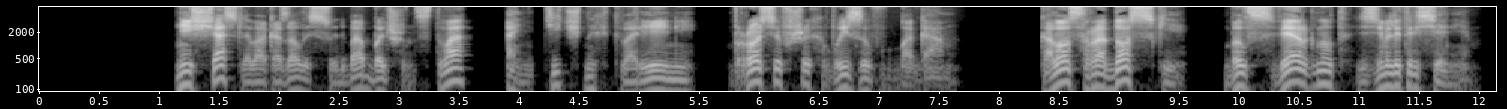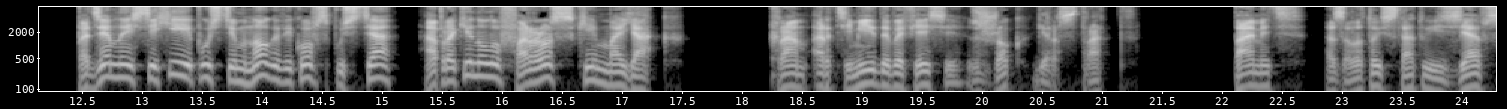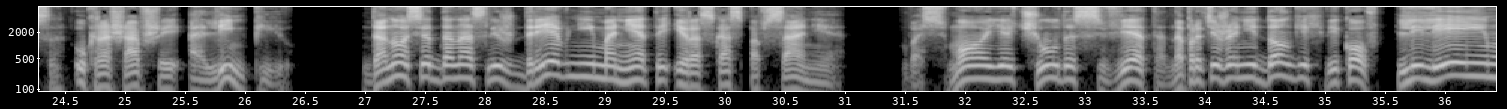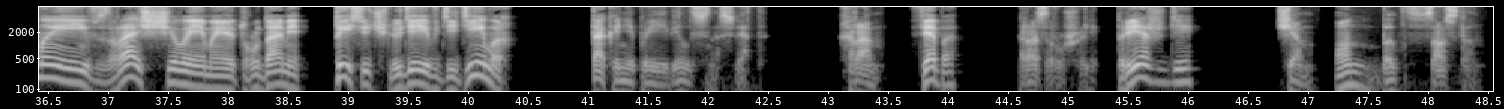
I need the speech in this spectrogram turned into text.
Несчастлива оказалась судьба большинства античных творений, бросивших вызов богам. Колосс Родосский был свергнут землетрясением. Подземная стихия, пусть и много веков спустя, опрокинула фаросский маяк. Храм Артемиды в Эфесе сжег Герострат. Память о золотой статуе Зевса, украшавшей Олимпию, доносят до нас лишь древние монеты и рассказ Павсания. Восьмое чудо света на протяжении долгих веков, лелеемое и взращиваемое трудами тысяч людей в Дидимах, так и не появилось на свет. Храм Феба разрушили прежде, чем он был создан.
